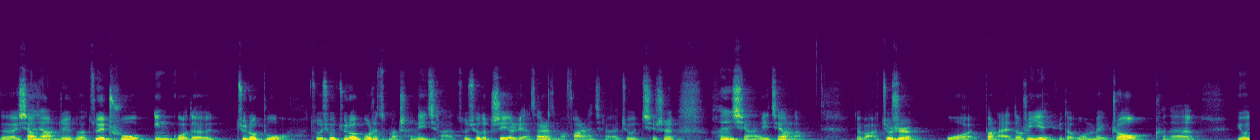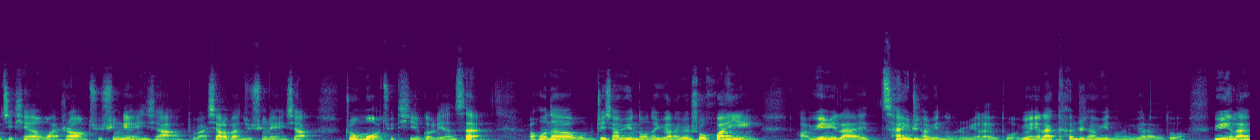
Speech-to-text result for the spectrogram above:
呃，想想这个最初英国的俱乐部，足球俱乐部是怎么成立起来，足球的职业联赛是怎么发展起来，就其实很显而易见了，对吧？就是我本来都是业余的，我每周可能有几天晚上去训练一下，对吧？下了班去训练一下，周末去踢一个联赛，然后呢，我们这项运动呢越来越受欢迎。啊，愿意来参与这项运动的人越来越多，愿意来看这项运动的人越来越多，愿意来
